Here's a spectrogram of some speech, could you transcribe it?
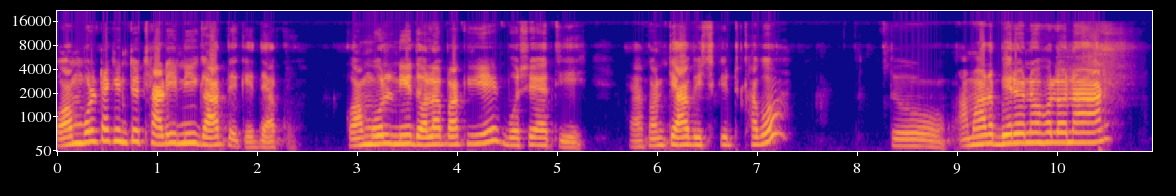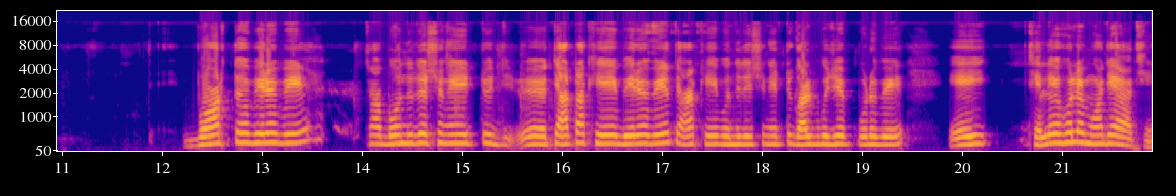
কম্বলটা কিন্তু ছাড়িনি গা থেকে, দেখো। কম্বল নিয়ে দলা পাকিয়ে বসে আছি। এখন চা, বিস্কিট খাব। তো আমার বেরোনো হলো না আর। বর তো বেরোবে। সব বন্ধুদের সঙ্গে একটু চাটা খেয়ে বেরোবে। চা খেয়ে বন্ধুদের সঙ্গে একটু গল্প গুজব পড়বে। এই ছেলে হলে মজা আছে।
